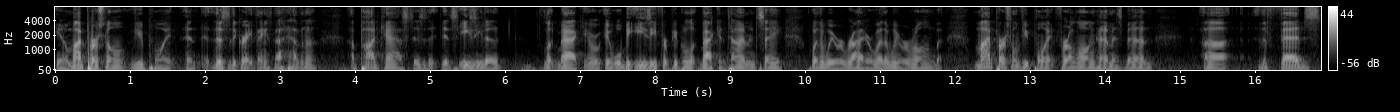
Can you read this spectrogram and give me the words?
you know, my personal viewpoint, and this is the great thing about having a, a podcast, is that it's easy to look back. It, it will be easy for people to look back in time and say whether we were right or whether we were wrong. But my personal viewpoint for a long time has been uh, the Fed's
